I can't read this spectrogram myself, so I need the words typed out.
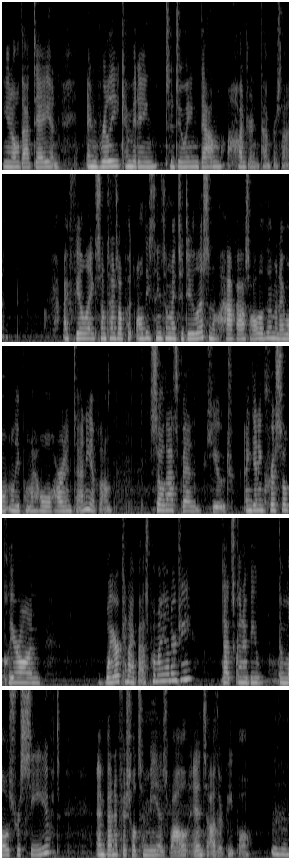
you know, that day and and really committing to doing them 110%. I feel like sometimes I'll put all these things on my to-do list and I'll half-ass all of them and I won't really put my whole heart into any of them. So that's been huge. And getting crystal clear on where can I best put my energy that's going to be the most received and beneficial to me as well and to other people. Mm-hmm.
